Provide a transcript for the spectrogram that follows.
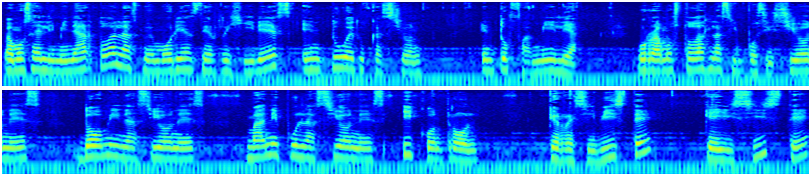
Vamos a eliminar todas las memorias de rigidez en tu educación, en tu familia. Borramos todas las imposiciones, dominaciones, manipulaciones y control que recibiste, que hiciste,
